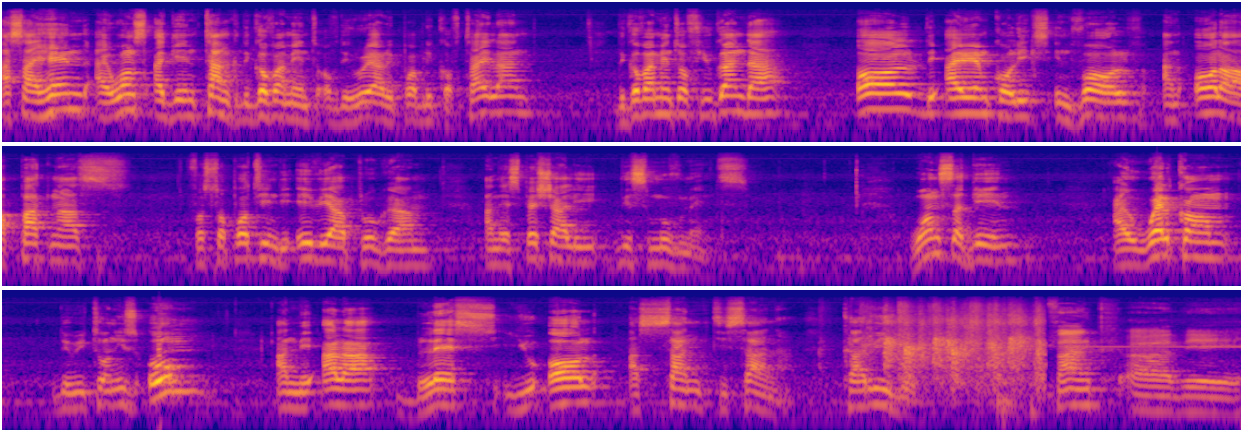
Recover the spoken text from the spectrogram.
As I end, I once again thank the government of the Royal Republic of Thailand, the government of Uganda, all the IOM colleagues involved, and all our partners for supporting the AVR program, and especially this movement. Once again, I welcome the returnees home, and may Allah bless you all. Asante sana. Karibu. Thank uh, the,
